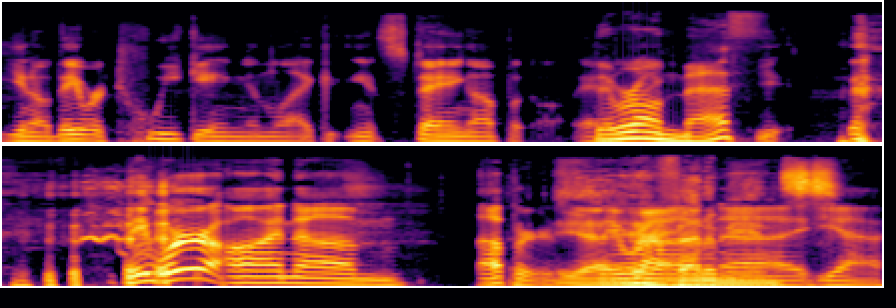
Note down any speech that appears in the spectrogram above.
you know, they were tweaking and like you know, staying up. And, They were like- on meth. Yeah. They were on um, uppers. Yeah, they were on. Uh, yeah.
